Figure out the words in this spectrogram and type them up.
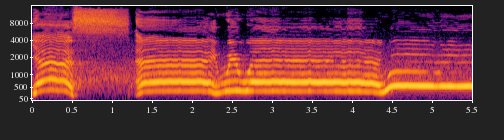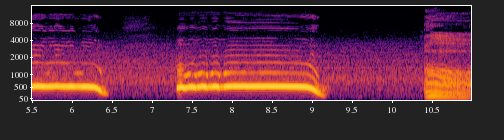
Yes! Hey, we win! Woo! Woo, woo, woo, woo! Oh,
